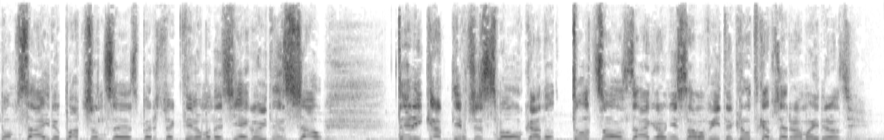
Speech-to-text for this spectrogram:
bombside'u, patrząc z perspektywy Monesiego i ten strzał delikatnie przez smoka. No to, co on zagrał, niesamowite. Krótka przerwa, moi drodzy.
